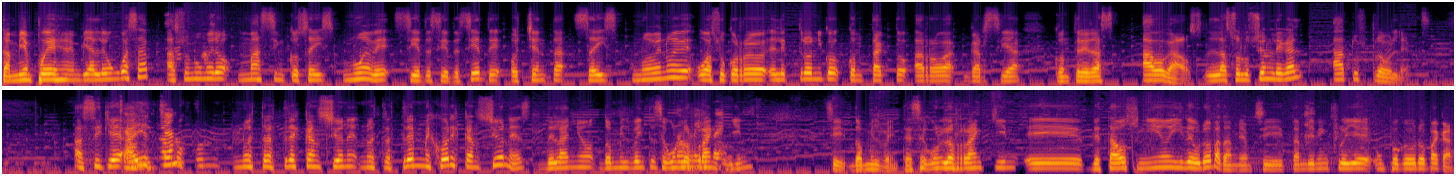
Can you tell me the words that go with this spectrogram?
También puedes enviarle un WhatsApp a su número más 569-777-80699 o a su correo electrónico contacto arroba García Contreras Abogados. La solución legal a tus problemas. Así que ahí estamos con nuestras tres canciones, nuestras tres mejores canciones del año 2020 según los rankings. Sí, 2020, según los rankings eh, de Estados Unidos y de Europa también. Sí, también influye un poco Europa acá.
